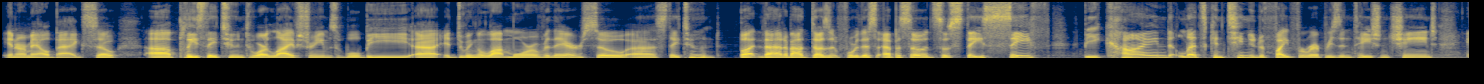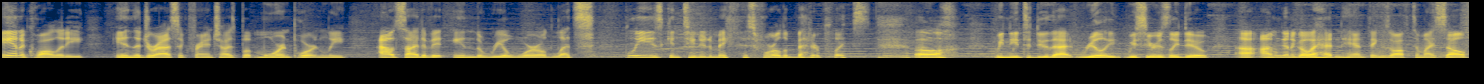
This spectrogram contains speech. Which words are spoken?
in our mailbag. So uh, please stay tuned to our live streams. We'll be uh, doing a lot more over there. So uh, stay tuned. But that about does it for this episode. So stay safe be kind. Let's continue to fight for representation, change, and equality in the Jurassic franchise, but more importantly, outside of it in the real world. Let's please continue to make this world a better place. Oh, we need to do that. Really, we seriously do. Uh, I'm going to go ahead and hand things off to myself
